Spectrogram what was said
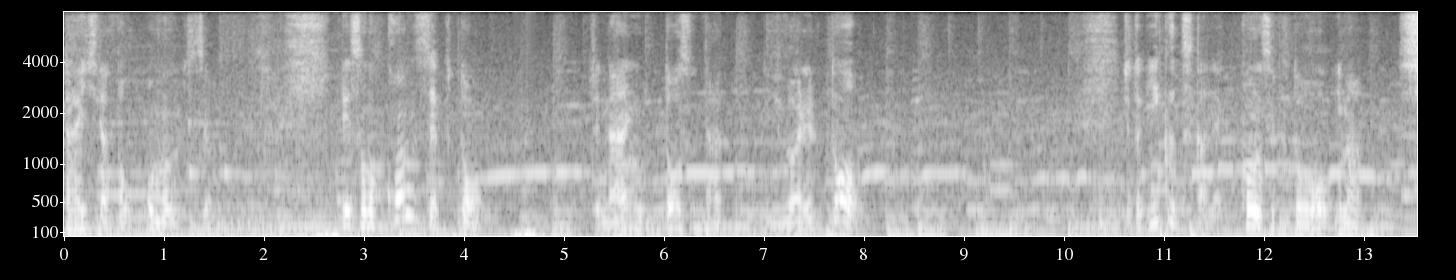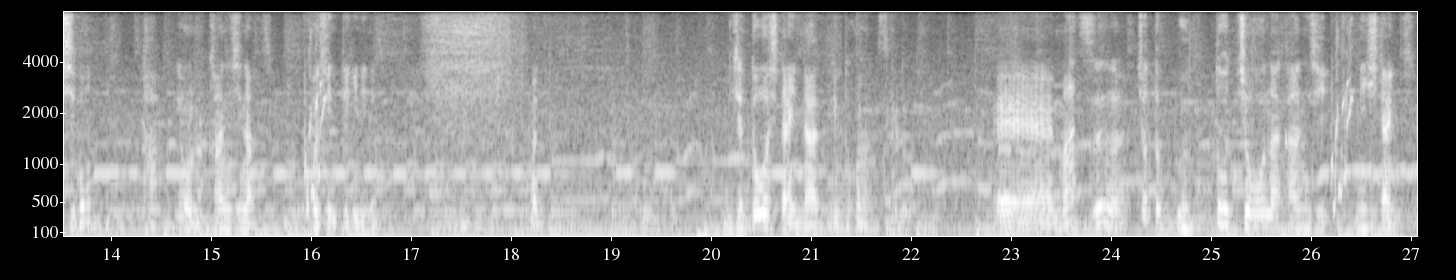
大事だと思うんですよ。でそのコンセプトじゃ何どうすんだって言われるとちょっといくつかねコンセプトを今絞ったような感じなんですよ。個人的にね、まあ、じゃあどうしたいんだっていうとこなんですけど。えー、まずちょっとウッド調な感じにしたいんですよ。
